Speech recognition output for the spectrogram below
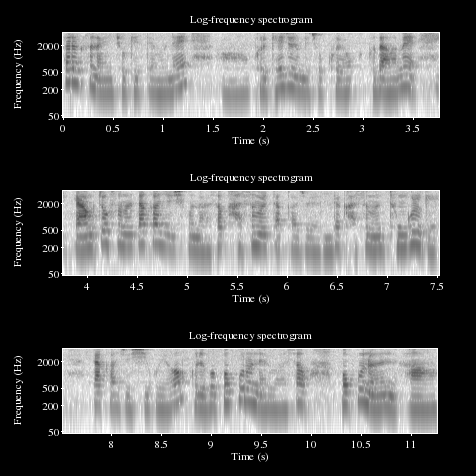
혈액순환이 좋기 때문에 어, 그렇게 해주는 게 좋고요. 그 다음에 양쪽 손을 닦아주시고 나서 가슴을 닦아줘야 되는데 가슴은 둥글게 닦아주시고요. 그리고 복부로 내려와서 복부는 어,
